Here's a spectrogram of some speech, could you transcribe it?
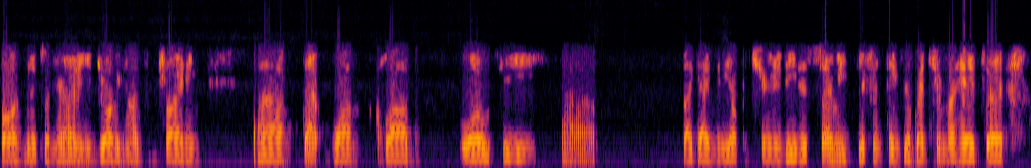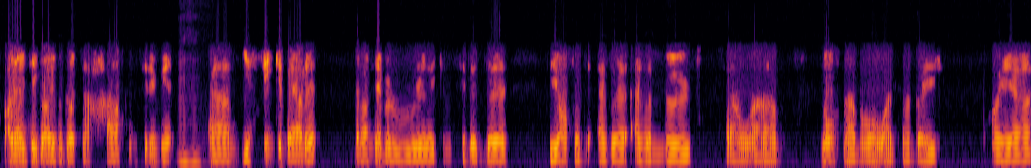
five minutes on your own and you're driving home from training, uh, that one club loyalty, uh, they gave me the opportunity. There's so many different things that went through my head. So I don't think I ever got to half considering it. Mm-hmm. Um, you think about it, but I never really considered the the offer as a as a move. So uh, North Melbourne always going to be my uh,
